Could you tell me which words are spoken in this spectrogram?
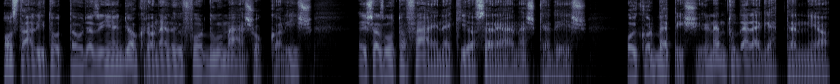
Azt állította, hogy az ilyen gyakran előfordul másokkal is, és azóta fáj neki a szerelmeskedés. Olykor bepisil, nem tud eleget tenni a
